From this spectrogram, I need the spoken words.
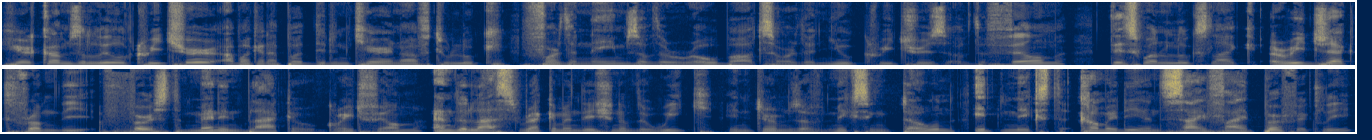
Here comes a little creature. Abracadapod didn't care enough to look for the names of the robots or the new creatures of the film. This one looks like a reject from the first Men in Black, a great film. And the last recommendation of the week, in terms of mixing tone, it mixed comedy and sci fi perfectly.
